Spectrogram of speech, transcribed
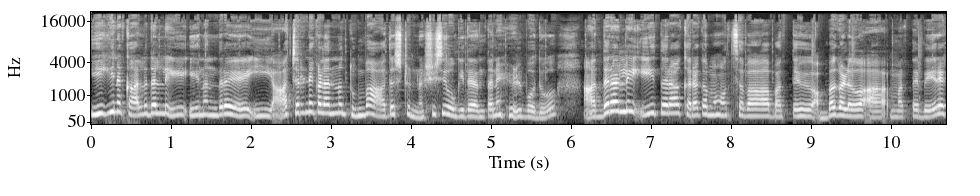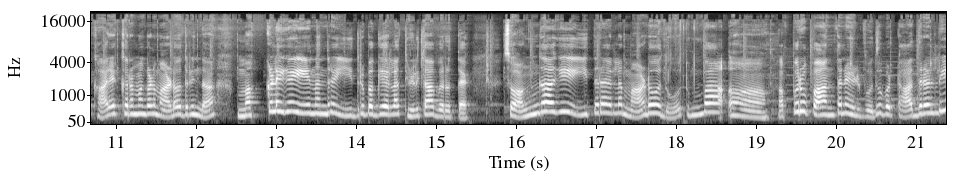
ಈಗಿನ ಕಾಲದಲ್ಲಿ ಏನಂದರೆ ಈ ಆಚರಣೆಗಳನ್ನು ತುಂಬ ಆದಷ್ಟು ನಶಿಸಿ ಹೋಗಿದೆ ಅಂತಲೇ ಹೇಳ್ಬೋದು. ಅದರಲ್ಲಿ ಈ ಥರ ಕರಗ ಮಹೋತ್ಸವ ಮತ್ತು ಹಬ್ಬಗಳು ಮತ್ತು ಬೇರೆ ಕಾರ್ಯಕ್ರಮಗಳು ಮಾಡೋದ್ರಿಂದ ಮಕ್ಕಳಿಗೆ ಏನಂದರೆ ಇದ್ರ ಬಗ್ಗೆ ಎಲ್ಲ ತಿಳಿತಾ ಬರುತ್ತೆ. ಸೊ, ಹಂಗಾಗಿ ಈ ಥರ ಎಲ್ಲ ಮಾಡೋದು ತುಂಬ ಅಪರೂಪ ಅಂತಲೇ ಹೇಳ್ಬೋದು. ಬಟ್ ಅದರಲ್ಲಿ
